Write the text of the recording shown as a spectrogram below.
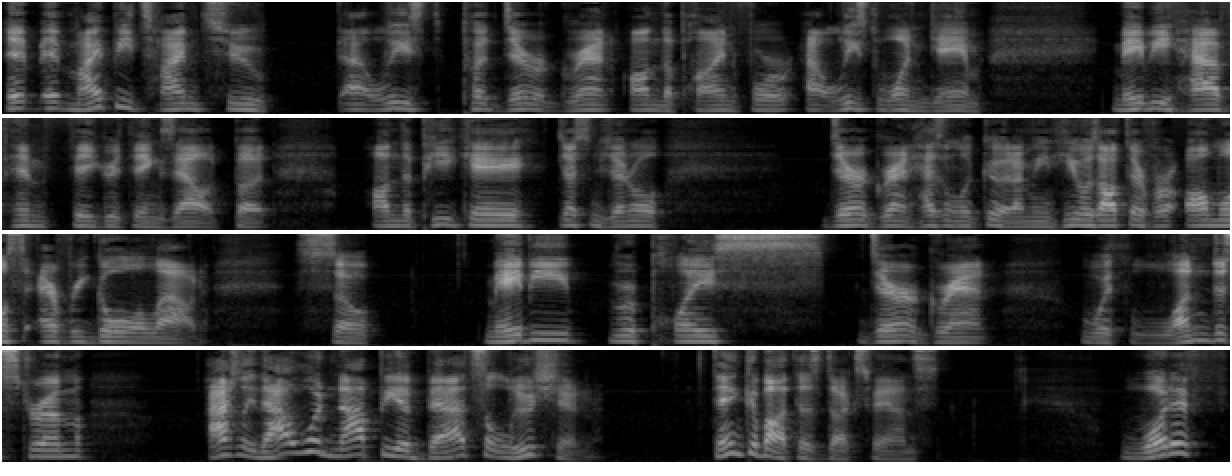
It it might be time to at least put Derek Grant on the pine for at least one game. Maybe have him figure things out. But on the PK, just in general, Derek Grant hasn't looked good. I mean, he was out there for almost every goal allowed. So maybe replace Derek Grant with Lundestrom. Actually, that would not be a bad solution. Think about this, Ducks fans. What if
